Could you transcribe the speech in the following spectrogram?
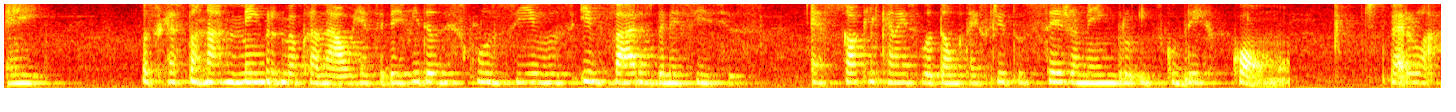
Ei, você quer se tornar membro do meu canal e receber vídeos exclusivos e vários benefícios? É só clicar nesse botão que está escrito Seja Membro e descobrir como. Te espero lá!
